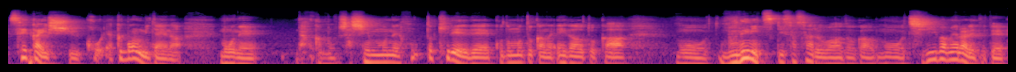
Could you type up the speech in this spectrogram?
世界一周攻略本みたいなもうねなんかもう写真もねほんと綺麗で子供とかの笑顔とかもう胸に突き刺さるワードがもう散りばめられてて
